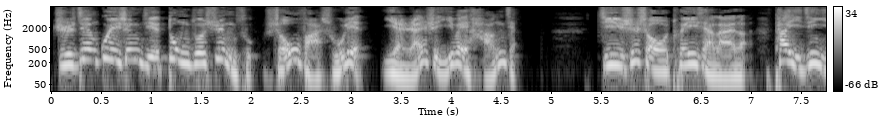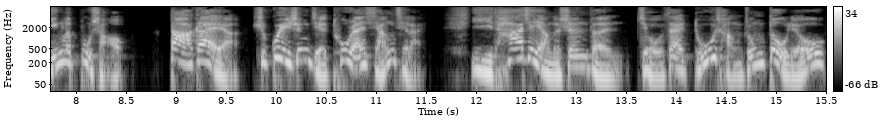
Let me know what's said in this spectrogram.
只见桂生姐动作迅速，手法熟练，俨然是一位行家。几十手推下来了，他已经赢了不少。大概呀，是桂生姐突然想起来，以他这样的身份，久在赌场中逗留，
